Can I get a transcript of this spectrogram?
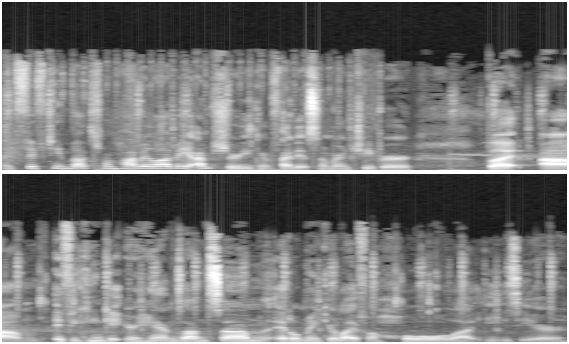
like 15 bucks from Hobby Lobby. I'm sure you can find it somewhere cheaper. But um, if you can get your hands on some, it'll make your life a whole lot easier.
